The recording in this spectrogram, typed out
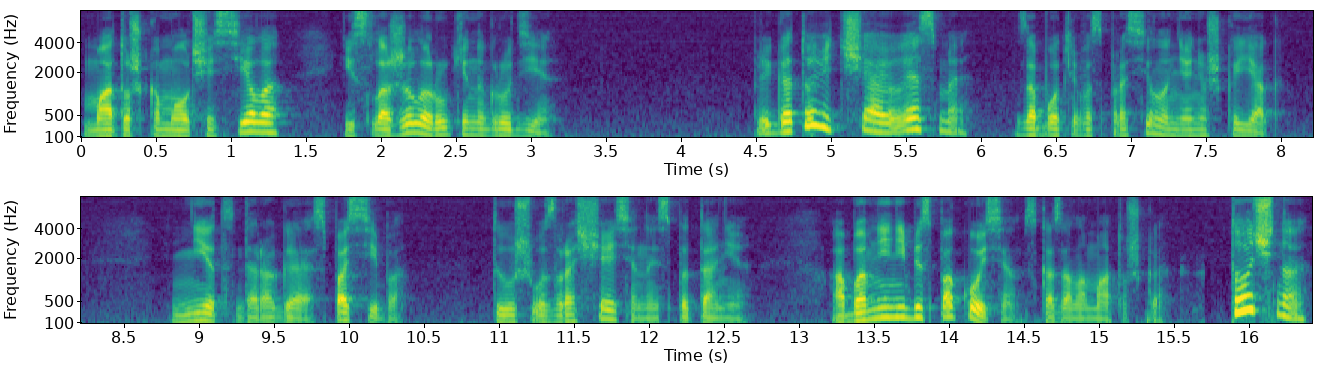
Матушка молча села и сложила руки на груди. «Приготовить чаю, Эсме?» – заботливо спросила нянюшка Як. «Нет, дорогая, спасибо. Ты уж возвращайся на испытание». «Обо мне не беспокойся», – сказала матушка. «Точно?»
